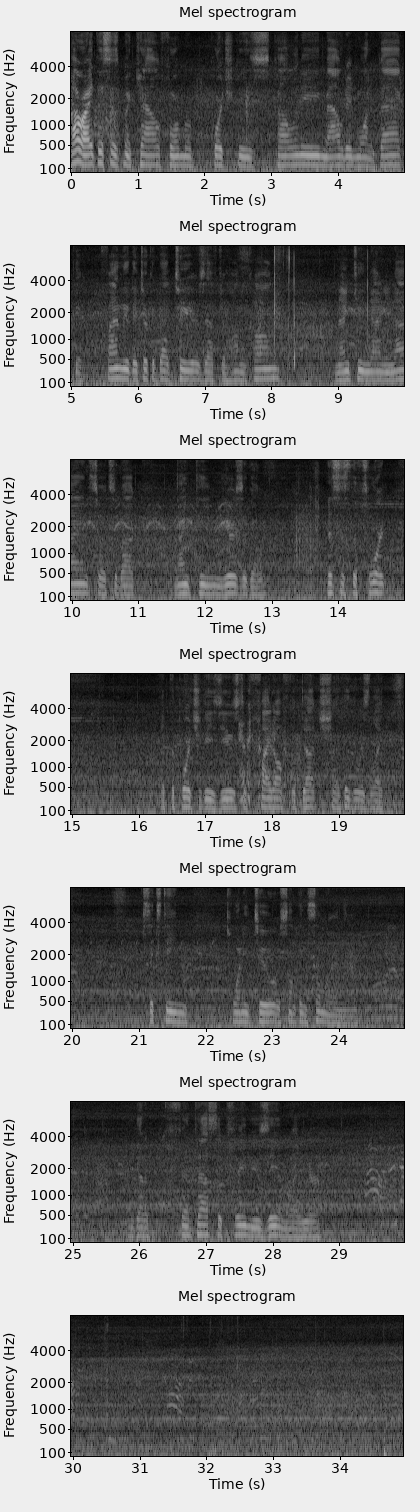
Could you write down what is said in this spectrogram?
All right, this is Macau, former Portuguese colony. Mao didn't want it back. It, finally, they took it back two years after Hong Kong, 1999, so it's about 19 years ago. This is the fort that the Portuguese used to fight off the Dutch. I think it was like 1622 or something somewhere in there. We got a fantastic free museum right here.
